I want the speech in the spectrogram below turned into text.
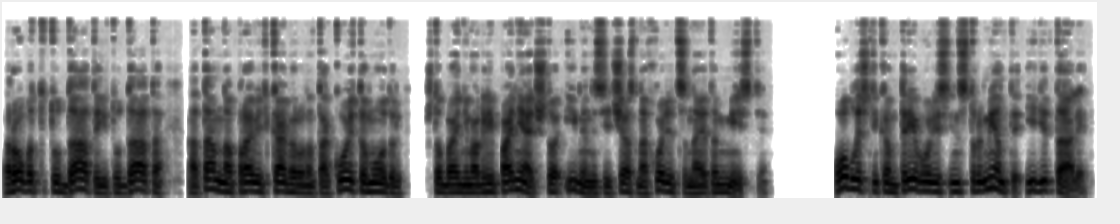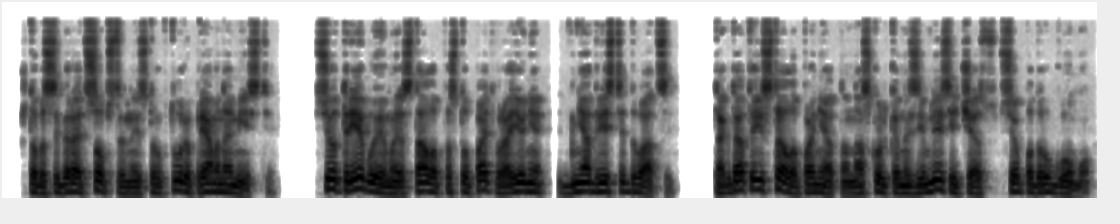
робота туда-то и туда-то, а там направить камеру на такой-то модуль, чтобы они могли понять, что именно сейчас находится на этом месте. Облачникам требовались инструменты и детали, чтобы собирать собственные структуры прямо на месте. Все требуемое стало поступать в районе дня 220. Тогда-то и стало понятно, насколько на Земле сейчас все по-другому.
